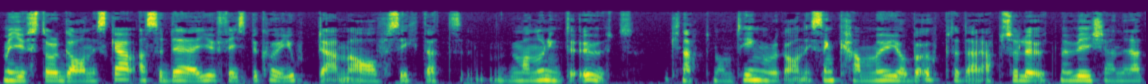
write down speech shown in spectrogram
Men just det organiska, alltså det är ju, Facebook har ju gjort det med avsikt att man når inte ut knappt någonting organiskt. Sen kan man ju jobba upp det där, absolut. Men vi känner att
